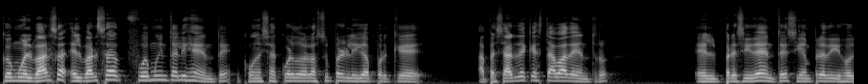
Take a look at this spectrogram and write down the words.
como el Barça, el Barça fue muy inteligente con ese acuerdo de la Superliga porque a pesar de que estaba dentro, el presidente siempre dijo,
